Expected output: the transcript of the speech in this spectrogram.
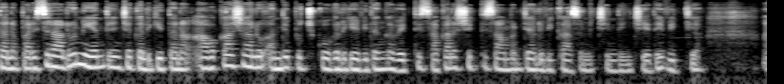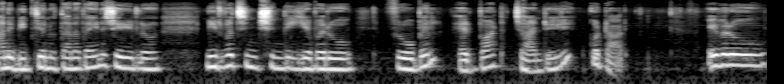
తన పరిసరాలు నియంత్రించగలిగి తన అవకాశాలు అందిపుచ్చుకోగలిగే విధంగా వ్యక్తి సకల శక్తి సామర్థ్యాలు వికాసం చెందించేదే విద్య. అని విద్యను తనదైన శైలిలో నిర్వచించింది ఎవరు? Froebel Herbart John Dewey Kothari. ఎవరు?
